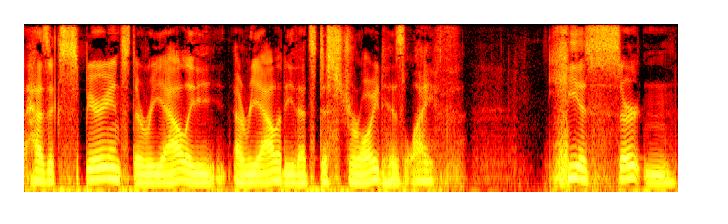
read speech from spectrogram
has experienced a reality a reality that's destroyed his life. He is certain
